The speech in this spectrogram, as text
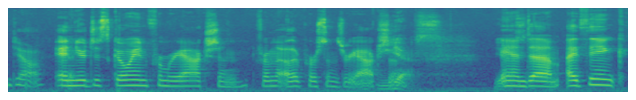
Yeah, and you're just going from reaction from the other person's reaction. Yes. yes. And um, I think,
